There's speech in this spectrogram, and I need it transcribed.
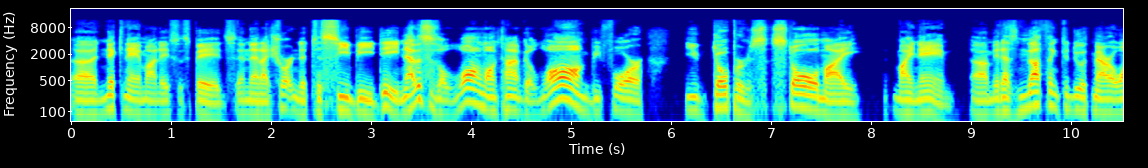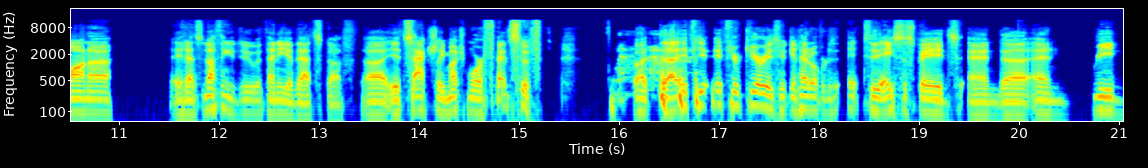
uh, nickname on Ace of Spades, and then I shortened it to CBD. Now this is a long, long time ago, long before you dopers stole my my name. Um, it has nothing to do with marijuana. It has nothing to do with any of that stuff. Uh, it's actually much more offensive. But uh, if you if you're curious, you can head over to, to Ace of Spades and uh, and read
